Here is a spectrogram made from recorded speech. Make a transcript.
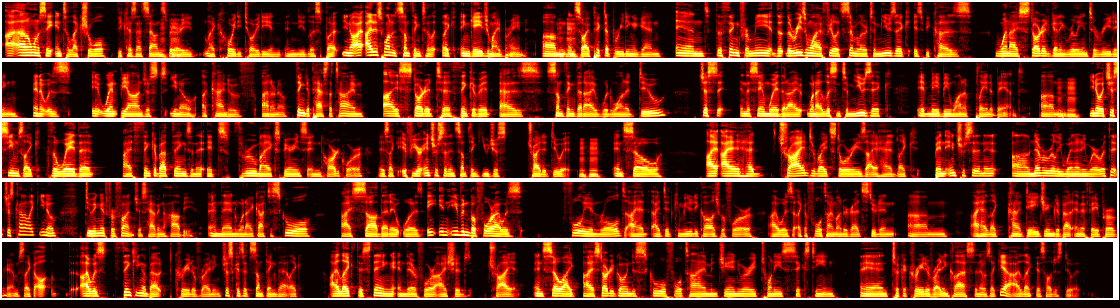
I, I don't want to say intellectual because that sounds very like hoity-toity and, and needless, but you know, I, I just wanted something to like engage my brain. Um, And so I picked up reading again. And the thing for me, the, the reason why I feel it's similar to music is because when I started getting really into reading, and it was, it went beyond just, you know, a kind of, I don't know, thing to pass the time. I started to think of it as something that I would want to do, just in the same way that I, when I listened to music, it made me want to play in a band. Um, You know, it just seems like the way that I think about things and it's through my experience in hardcore is like if you're interested in something, you just try to do it. Mhm. And so I I had tried to write stories. I had like been interested in it. Uh, never really went anywhere with it. Just kind of like you know doing it for fun, just having a hobby. And then when I got to school, I saw that it was and even before I was fully enrolled. I had I did community college before I was like a full time undergrad student. Um, I had like kind of daydreamed about MFA programs. Like I was thinking about creative writing just because it's something that like I like this thing and therefore I should try it. And so I I started going to school full time in January 2016 and took a creative writing class and I was like, yeah, I like this. I'll just do it.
